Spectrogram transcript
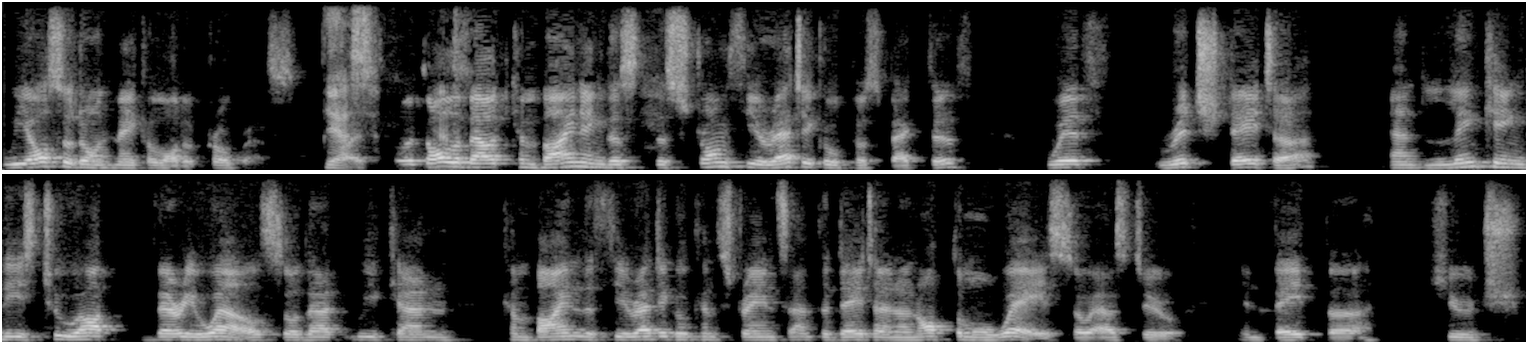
we also don't make a lot of progress. Yes. Right? So it's all yes. about combining this, this strong theoretical perspective with rich data and linking these two up very well so that we can combine the theoretical constraints and the data in an optimal way so as to invade the huge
